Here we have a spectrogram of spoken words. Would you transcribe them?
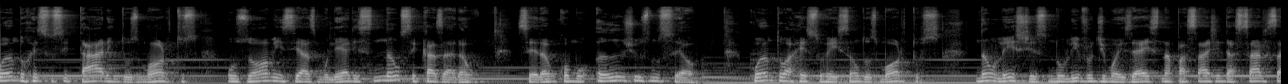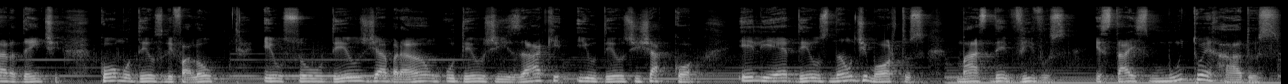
Quando ressuscitarem dos mortos, os homens e as mulheres não se casarão, serão como anjos no céu. Quanto à ressurreição dos mortos, não lestes no livro de Moisés, na passagem da sarça ardente, como Deus lhe falou: Eu sou o Deus de Abraão, o Deus de Isaque e o Deus de Jacó. Ele é Deus não de mortos, mas de vivos. Estais muito errados.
